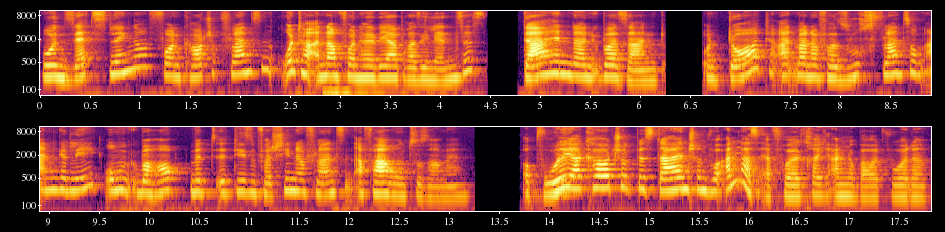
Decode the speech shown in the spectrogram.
wurden Setzlinge von Kautschukpflanzen, unter anderem von Helvea brasiliensis, dahin dann übersandt und dort hat man eine Versuchspflanzung angelegt, um überhaupt mit äh, diesen verschiedenen Pflanzen Erfahrung zu sammeln. Obwohl ja Kautschuk bis dahin schon woanders erfolgreich angebaut wurde.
